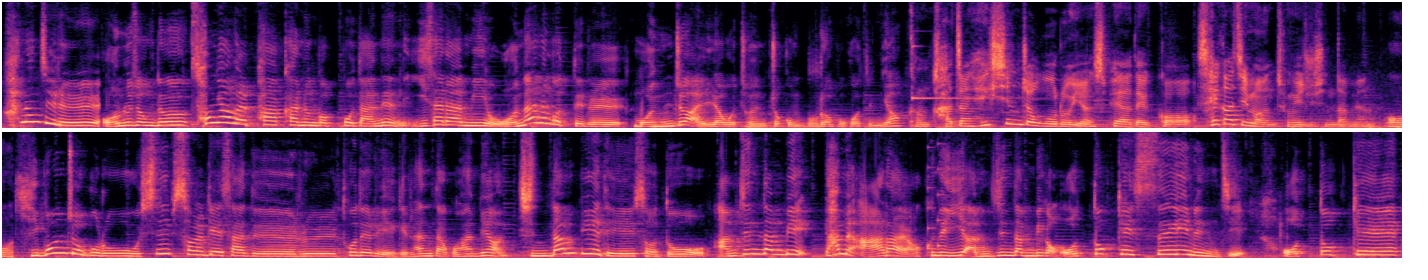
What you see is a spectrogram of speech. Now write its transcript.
하는지를 어느 정도 성향을 파악하는 것보다는 이 사람이 원하는 것들을 먼저 알려고 저는 조금 물어보거든요. 그럼 가장 핵심적으로 연습해야 될 거 세 가지만 정해주신다면 어, 기본적으로 신입 설계사들을 토대로 반대로 얘기를 한다고 하면 진단비에 대해서도 암 진단비 하면 알아요. 근데 이 암 진단비가 어떻게 쓰이는지, 어떻게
